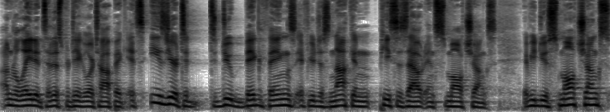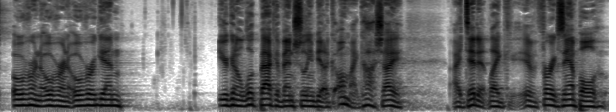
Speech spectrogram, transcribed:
unrelated to this particular topic, it's easier to, to do big things if you're just knocking pieces out in small chunks. If you do small chunks over and over and over again, you're going to look back eventually and be like, oh my gosh, I, I did it. Like, if, for example,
